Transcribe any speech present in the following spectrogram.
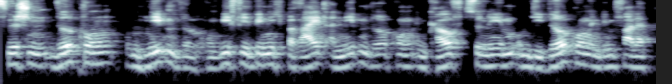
zwischen Wirkung und Nebenwirkung. Wie viel bin ich bereit, an Nebenwirkungen in Kauf zu nehmen, um die Wirkung, in dem Falle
